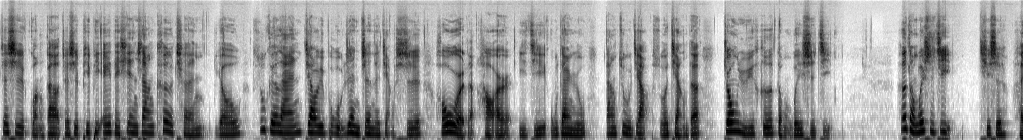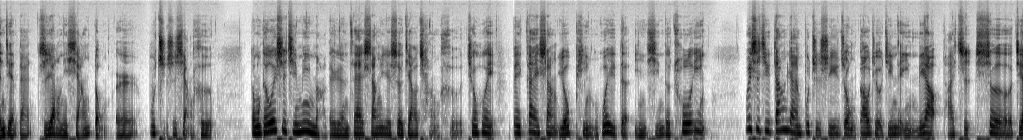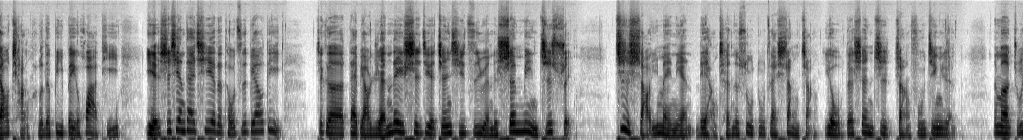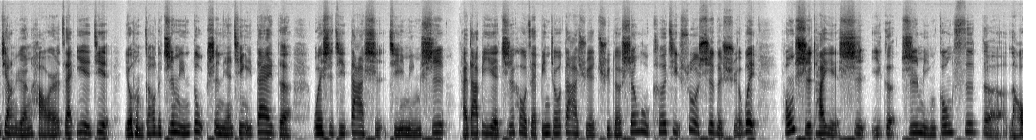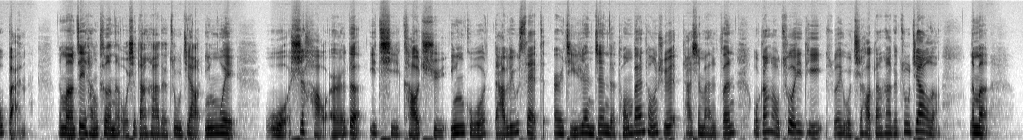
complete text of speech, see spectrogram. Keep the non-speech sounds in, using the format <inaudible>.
这是广告，这是 PPA 的线上课程，由苏格兰教育部认证的讲师 Howard 好儿以及吴淡如当助教所讲的。终于喝懂威士忌，喝懂威士忌其实很简单，只要你想懂，而不只是想喝。懂得威士忌密码的人，在商业社交场合就会被盖上有品味的隐形的戳印。威士忌当然不只是一种高酒精的饮料，它是社交场合的必备话题，也是现代企业的投资标的。这个代表人类世界珍惜资源的生命之水，至少以每年两成的速度在上涨，有的甚至涨幅惊人。那么主讲人好儿在业界有很高的知名度，是年轻一代的威士忌大使及名师。台大毕业之后，在宾州大学取得生物科技硕士的学位，同时他也是一个知名公司的老板。那么这堂课呢，我是当他的助教，因为我是好儿的一起考取英国 WSET 二级认证的同班同学，他是满分，我刚好错一题，所以我只好当他的助教了。那么。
